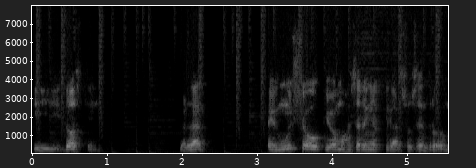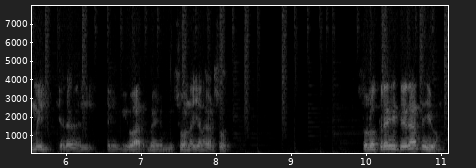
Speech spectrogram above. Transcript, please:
y Dustin, ¿verdad? En un show que íbamos a hacer en el Garzo Centro 2000, que era el, mi bar, mi zona allá en la Garzón. Solo tres integrantes íbamos.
